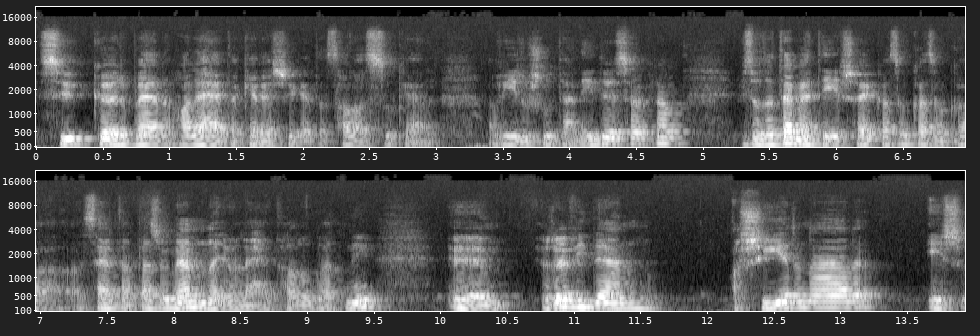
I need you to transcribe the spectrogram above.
szűk körben, ha lehet a kerességet, azt halasszuk el a vírus utáni időszakra. Viszont a temetések, azok, azok a szertartások nem nagyon lehet halogatni. Röviden a sírnál, és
